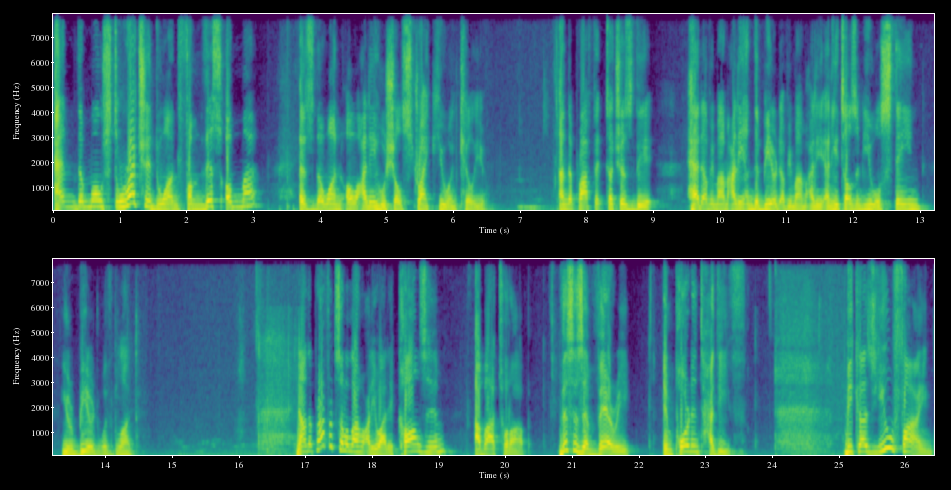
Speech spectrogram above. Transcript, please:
And the most wretched one from this ummah is the one, O Ali, who shall strike you and kill you. And the Prophet touches the head of Imam Ali and the beard of Imam Ali, and he tells him he will stain your beard with blood. Now the Prophet calls him Aba Turab. This is a very important hadith because you find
